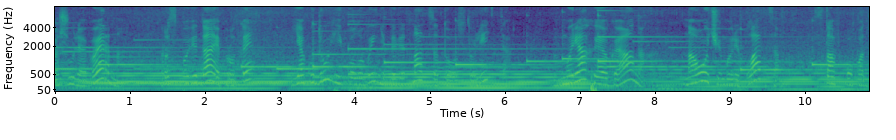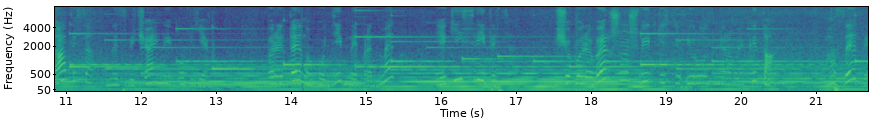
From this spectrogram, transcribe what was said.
Книга Жуля Верна розповідає про те, як у другій половині 19 століття в морях і океанах на очі мореплавцям став попадатися незвичайний об'єкт веретеноподібний предмет, який світиться, що перевершує швидкістю і розмірами кита. Газети,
